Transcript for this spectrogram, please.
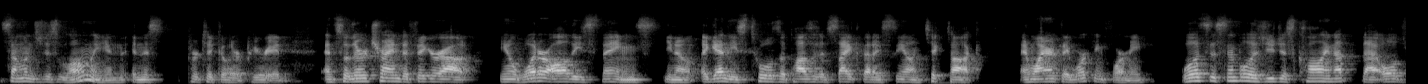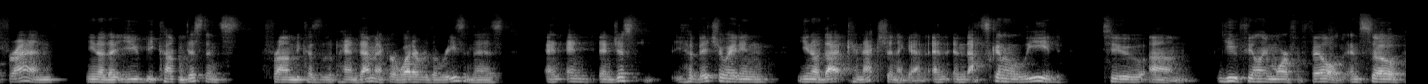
someone's just lonely in, in this particular period. And so they're trying to figure out, you know, what are all these things, you know, again, these tools of positive psych that I see on TikTok, and why aren't they working for me? Well, it's as simple as you just calling up that old friend, you know, that you become distanced from because of the pandemic or whatever the reason is and and and just habituating you know that connection again. And and that's going to lead to um, you feeling more fulfilled. And so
